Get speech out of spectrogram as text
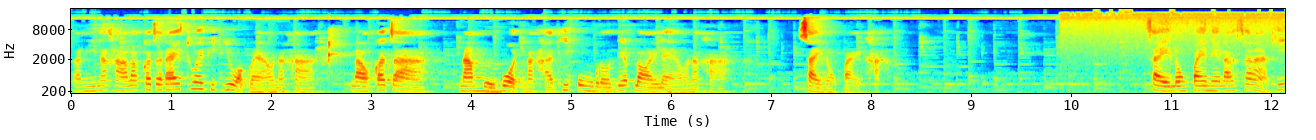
ตอนนี้นะคะเราก็จะได้ถ้วยพริกหยวกแล้วนะคะ เราก็จะนำหมูบดนะคะที่ปรุงรสเรียบร้อยแล้วนะคะ ใส่ลงไปค่ะ ใส่ลงไปในลักษณะที่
